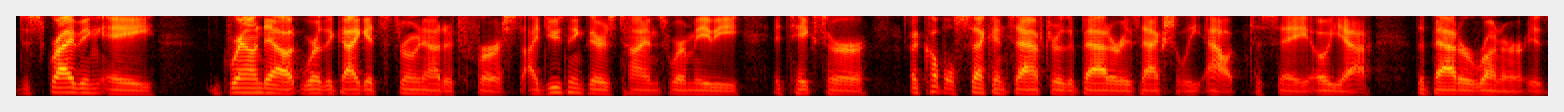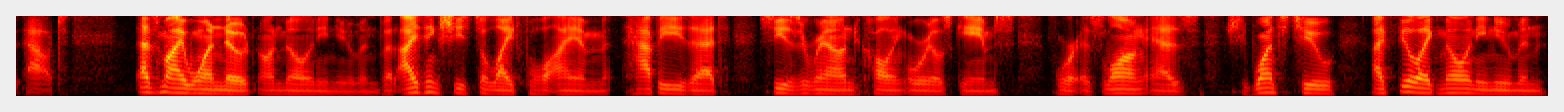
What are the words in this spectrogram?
describing a ground out where the guy gets thrown out at first, I do think there's times where maybe it takes her a couple seconds after the batter is actually out to say, oh, yeah, the batter runner is out. That's my one note on Melanie Newman, but I think she's delightful. I am happy that she is around calling Orioles games for as long as she wants to. I feel like Melanie Newman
